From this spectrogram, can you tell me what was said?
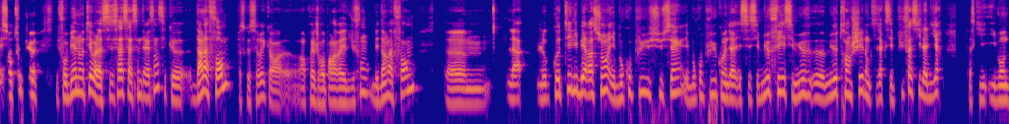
Et surtout qu'il faut bien noter, voilà, c'est ça, c'est assez intéressant, c'est que dans la forme, parce que c'est vrai qu'après je reparlerai du fond, mais dans la forme, euh, la- le côté libération est beaucoup plus succinct et beaucoup plus, comment dire, c'est mieux fait, c'est mieux, euh, mieux tranché, donc c'est-à-dire que c'est plus facile à lire parce qu'ils ils vont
